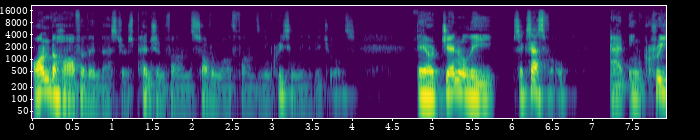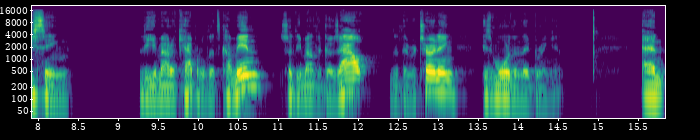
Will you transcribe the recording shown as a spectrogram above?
on behalf of investors, pension funds, sovereign wealth funds, and increasingly individuals, they are generally successful at increasing the amount of capital that's come in. So the amount that goes out that they're returning is more than they bring in. And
